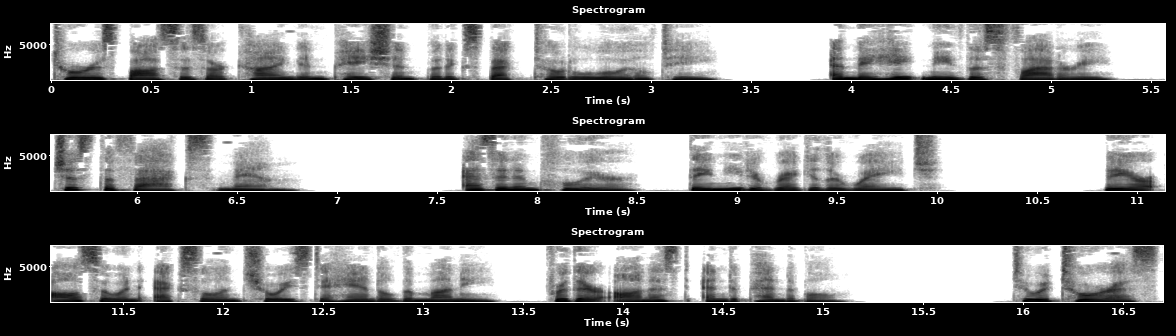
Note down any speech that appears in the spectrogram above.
Taurus bosses are kind and patient but expect total loyalty. And they hate needless flattery, just the facts, ma'am. As an employer, they need a regular wage. They are also an excellent choice to handle the money, for they're honest and dependable. To a Taurus,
